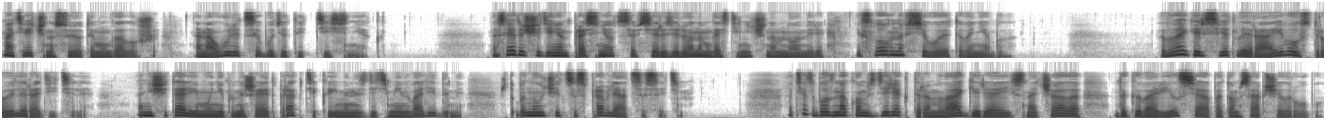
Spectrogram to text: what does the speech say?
мать вечно сует ему галоши, а на улице будет идти снег. На следующий день он проснется в серо-зеленом гостиничном номере, и словно всего этого не было. В лагерь «Светлый рай» его устроили родители. Они считали, ему не помешает практика именно с детьми-инвалидами, чтобы научиться справляться с этим. Отец был знаком с директором лагеря и сначала договорился, а потом сообщил Робу.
